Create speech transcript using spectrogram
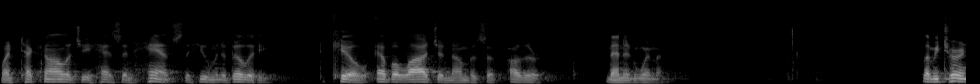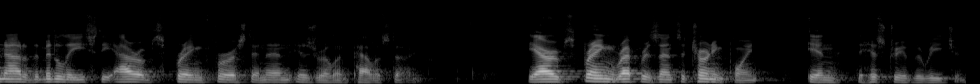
when technology has enhanced the human ability to kill ever larger numbers of other men and women. Let me turn now to the Middle East, the Arab Spring first, and then Israel and Palestine. The Arab Spring represents a turning point in the history of the region.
